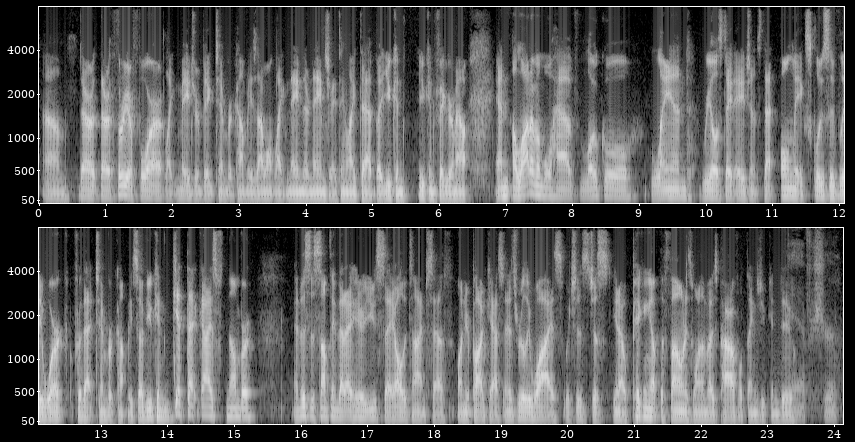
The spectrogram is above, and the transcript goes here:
Um, there are there are three or four like major big timber companies. I won't like name their names or anything like that, but you can you can figure them out. And a lot of them will have local land real estate agents that only exclusively work for that timber company. So if you can get that guy's number, and this is something that I hear you say all the time, Seth, on your podcast, and it's really wise, which is just, you know, picking up the phone is one of the most powerful things you can do. Yeah, for sure.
